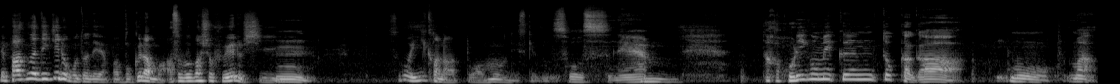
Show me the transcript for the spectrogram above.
でパークができることでやっぱ僕らも遊ぶ場所増えるし、うんすごいいいかなとは思うんですけど。そうっすね、うん。なんか堀米くんとかがもうまあ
